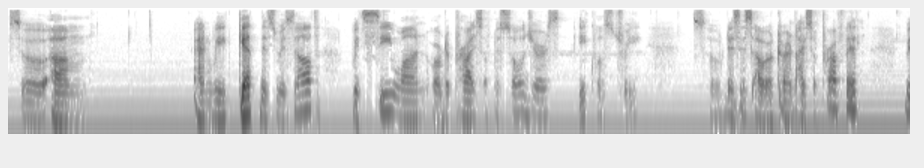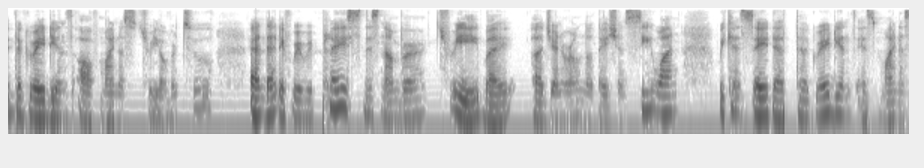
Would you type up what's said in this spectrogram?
So, um, and we get this result with C1 or the price of the soldiers equals 3. So this is our current isoprofit with the gradient of minus 3 over 2. And then if we replace this number 3 by a general notation C1, we can say that the gradient is minus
